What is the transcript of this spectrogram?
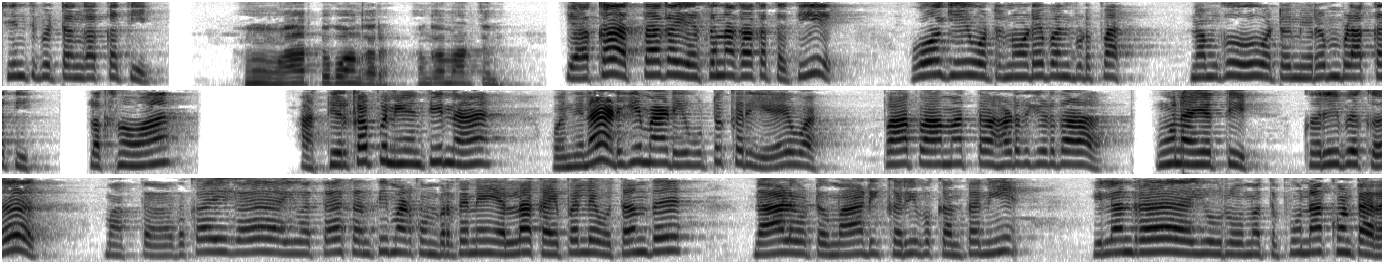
ಚಿಂತ ಬಿಟ್ಟಂಗ ಆಕತಿ. ಹ್ಞೂ ಆತ್ ತಗೋ ಹಂಗಾರ ಹಂಗ ಮಾಡ್ತೀನಿ. ಯಾಕ ಅತ್ತಾಗ ಎಸನಾಗತ್ತತಿ ಹೋಗಿ ಒಟ್ಟು ನೋಡೇ ಬಂದ್ಬಿಡಪ್ಪ. ನಮಗೂ ಒಟ್ಟು ನಿರಂಬಳಾಕತಿ ಲಕ್ಷ್ಮವ ಆ ತಿರ್ಕಪ್ಪನಿ ಅಂತಿನ ಒಂದಿನ ಅಡಿಗೆ ಮಾಡಿ ಊಟ ಏವ ಪಾಪ ಮತ್ತ ಹಡದ್ ಗಿಡದ ಹೂನ ಎತ್ತಿ ಕರಿಬೇಕು? ಮತ್ತೆ ಅದಕ್ಕೆ ಈಗ ಇವತ್ತು ಸಂತಿ ಮಾಡ್ಕೊಂಡು ಬರ್ತೇನೆ, ಎಲ್ಲ ಕಾಯಿಪಲ್ಲೆ ತಂದು ನಾಳೆ ಒಟ್ಟು ಮಾಡಿ ಕರಿಬೇಕಂತಾನೆ ಇಲ್ಲಾಂದ್ರೆ ಇವರು ಮತ್ತೆ ಪುನಃ ಕೊಂಟಾರ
